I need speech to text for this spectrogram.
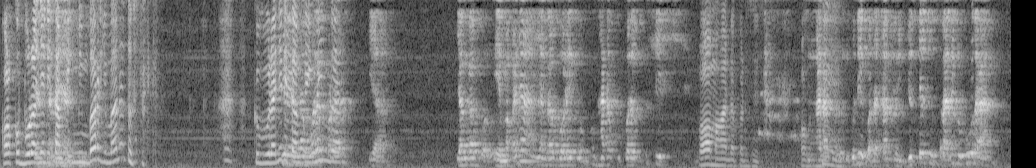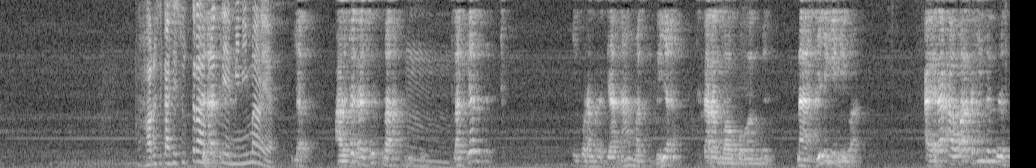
kalau kuburannya Ya, di samping ya- mimbar gimana tuh Ustaz? kuburannya di Iya, nggak samping mimbar. ya yang nggak boleh ya makanya yang nggak boleh itu menghadap kuburan persis. Oh menghadap persis. Oke. menghadap gede pada saat sujudnya sutranya kuburan. Harus dikasih sutra Jelas, berarti ya minimal ya? Ya harusnya kasih sutra. Hmm. lagian ya kurang kerjaan amat gitu ya sekarang mau bohong nah jadi gini pak akhirnya awal ke situ tuh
